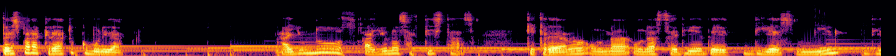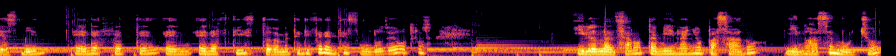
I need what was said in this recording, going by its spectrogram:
pero es para crear tu comunidad. Hay unos, hay unos artistas que crearon una, una serie de 10.000 10, NFT, NFTs totalmente diferentes unos de otros y los lanzaron también el año pasado y no hace mucho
